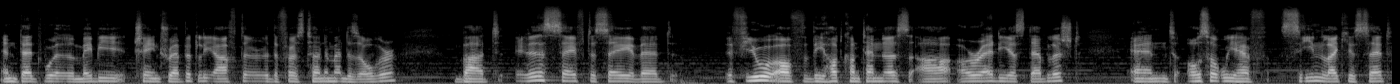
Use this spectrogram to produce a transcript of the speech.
and that will maybe change rapidly after the first tournament is over. But it is safe to say that a few of the hot contenders are already established. And also, we have seen, like you said,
